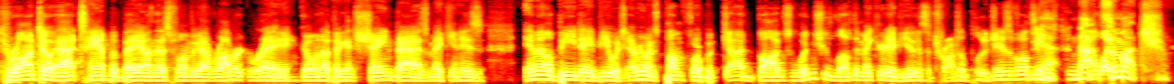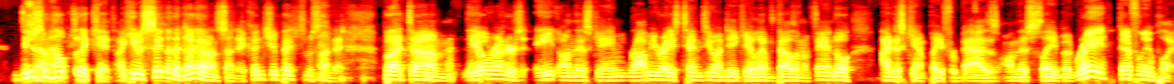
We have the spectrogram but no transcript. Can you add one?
Toronto at Tampa Bay on this one. We got Robert Ray going up against Shane Baz making his MLB debut, which everyone's pumped for. But God, Boggs, wouldn't you love to make your debut against the Toronto Blue Jays of all teams? Yeah, not like, so much. Do so. some help to the kid. Like he was sitting in the dugout on Sunday. Couldn't you pitch him Sunday? But um, the over is eight on this game. Robbie Ray's 10 2 on DK, 11,000 on FanDuel. I just can't play for Baz on this slate, but Ray definitely in play.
